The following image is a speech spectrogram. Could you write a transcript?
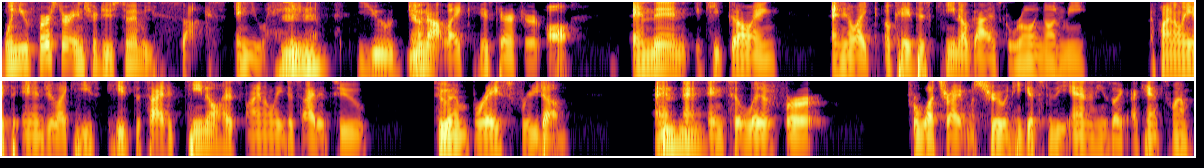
when you first are introduced to him, he sucks and you hate Mhm. him. You do Yeah. not like his character at all. And then you keep going and you're like, okay, this Kino guy is growing on me. Finally, at the end, you're like, he's he's decided. Kino has finally decided to to embrace freedom and, Mhm. and and to live for for what's right and what's true. And he gets to the end and he's like, I can't swim.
